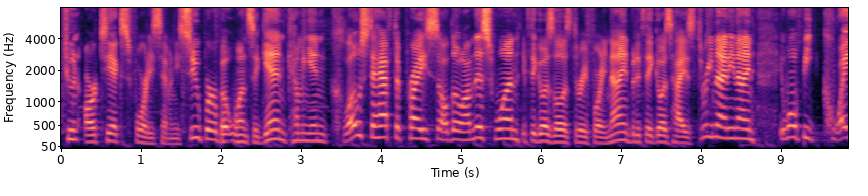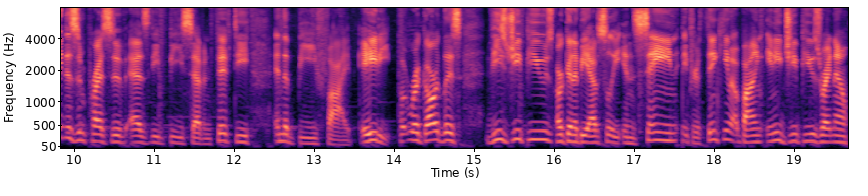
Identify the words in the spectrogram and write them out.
to an RTX 4070 Super. But once again coming in in close to half the price, although on this one, if they go as low as 349, but if they go as high as 399, it won't be quite as impressive as the B750 and the B580. But regardless, these GPUs are gonna be absolutely insane. If you're thinking about buying any GPUs right now,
